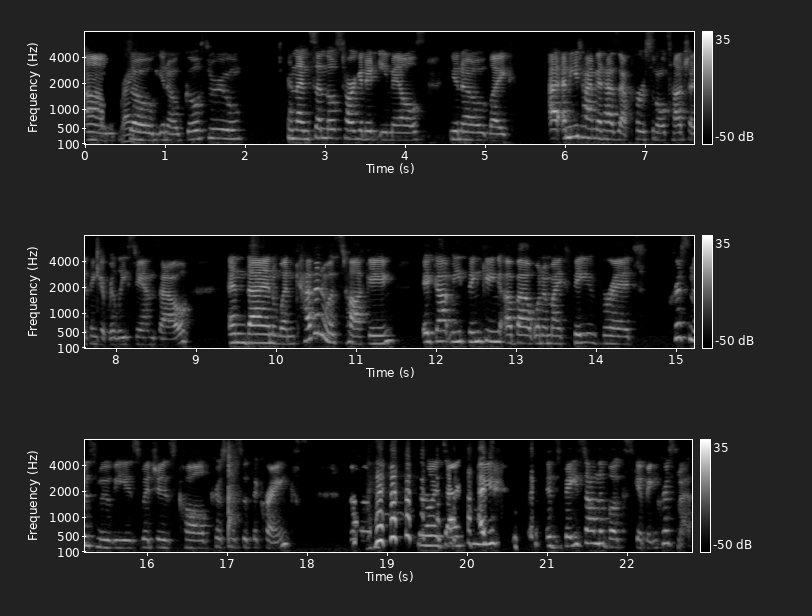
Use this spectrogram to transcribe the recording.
Um, right. So, you know, go through and then send those targeted emails. You know, like anytime it has that personal touch, I think it really stands out. And then when Kevin was talking, it got me thinking about one of my favorite Christmas movies, which is called Christmas with the Cranks. Um, so it's actually it's based on the book Skipping Christmas.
